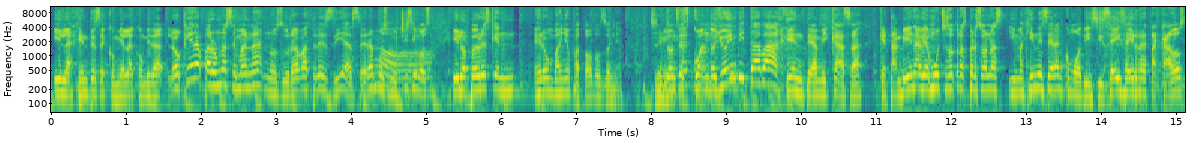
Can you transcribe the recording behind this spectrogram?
Y la gente se comía la comida. Lo que era para una semana nos duraba tres días. Éramos Muchísimos. Y lo peor es que era un baño para todos, doña. Sí. Entonces, cuando yo invitaba a gente a mi casa, que también había muchas otras personas, imagínense, eran como 16 ahí retacados.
